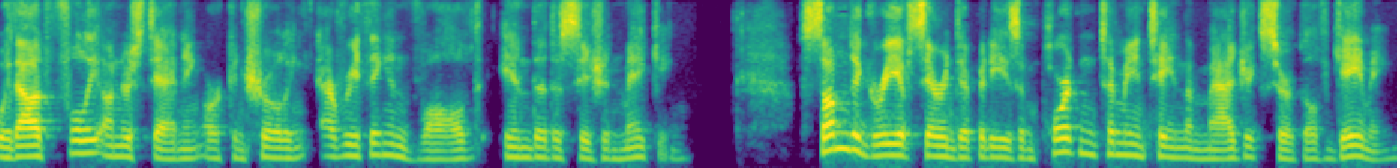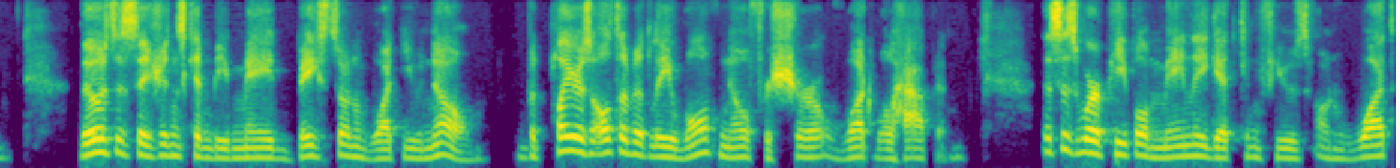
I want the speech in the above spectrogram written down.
without fully understanding or controlling everything involved in the decision making. Some degree of serendipity is important to maintain the magic circle of gaming. Those decisions can be made based on what you know, but players ultimately won't know for sure what will happen. This is where people mainly get confused on what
